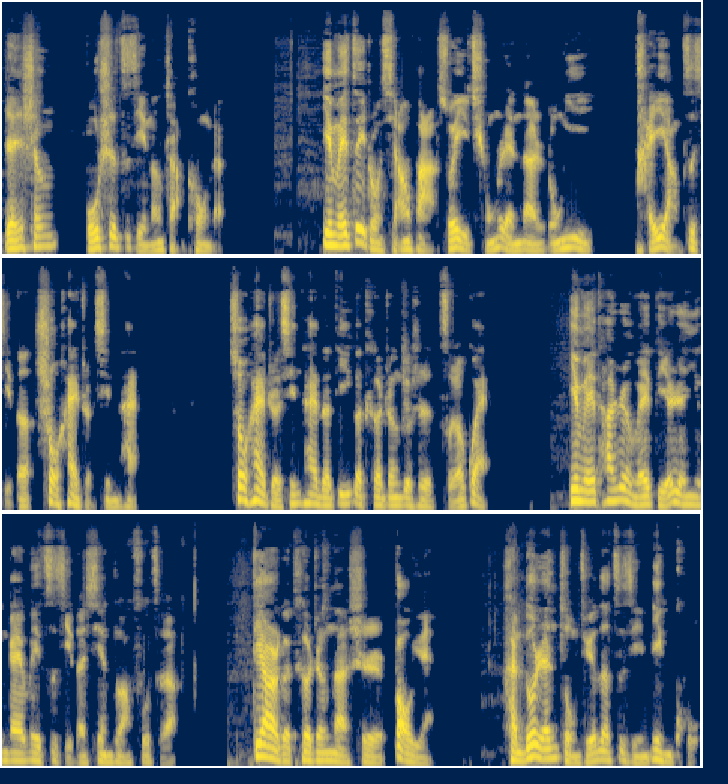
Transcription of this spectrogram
人生不是自己能掌控的。因为这种想法，所以穷人呢容易培养自己的受害者心态。受害者心态的第一个特征就是责怪，因为他认为别人应该为自己的现状负责。第二个特征呢是抱怨。很多人总觉得自己命苦，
